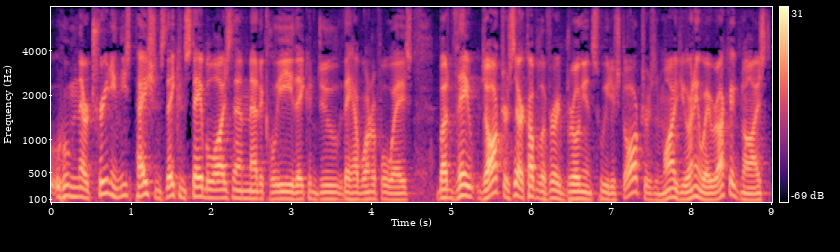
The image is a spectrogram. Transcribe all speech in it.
whom they're treating, these patients, they can stabilize them medically. They can do. They have wonderful ways. But they doctors, there are a couple of very brilliant Swedish doctors, in my view, anyway, recognized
